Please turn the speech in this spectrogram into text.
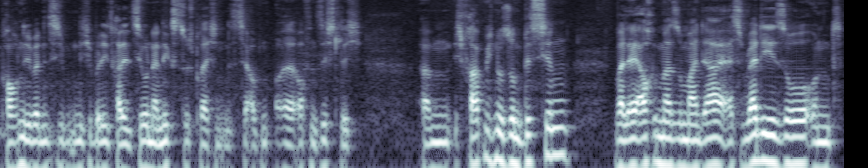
brauchen nicht, nicht über die Tradition der Nix zu sprechen, das ist ja äh, offensichtlich. Ähm, ich frage mich nur so ein bisschen, weil er auch immer so meint, ja, er ist ready so und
